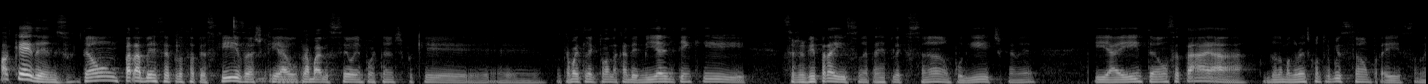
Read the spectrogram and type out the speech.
Ok, Denis. Então, parabéns pela sua pesquisa. Acho que é, o trabalho seu é importante porque é, o trabalho intelectual na academia ele tem que servir para isso, né? Para reflexão política, né? E aí, então, você está dando uma grande contribuição para isso, né?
